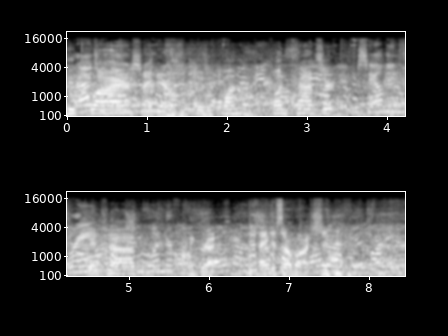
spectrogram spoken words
Good choir. Thank you. It was a fun, fun concert. You sounded great. Good job. Wonderful. Congrats. Thank you so much.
